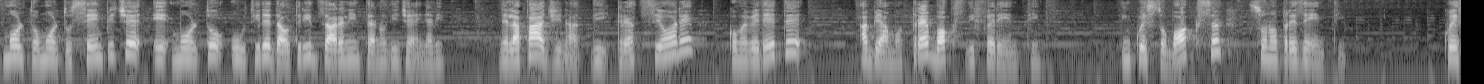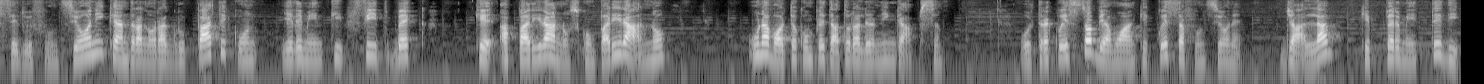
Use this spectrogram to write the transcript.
molto molto semplice e molto utile da utilizzare all'interno di Genially. Nella pagina di creazione, come vedete, abbiamo tre box differenti. In questo box sono presenti queste due funzioni che andranno raggruppate con gli elementi feedback che appariranno o scompariranno una volta completato la Learning Apps. Oltre a questo abbiamo anche questa funzione gialla che permette di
